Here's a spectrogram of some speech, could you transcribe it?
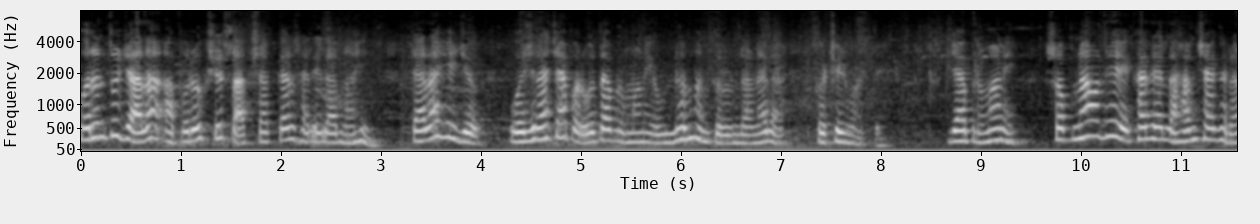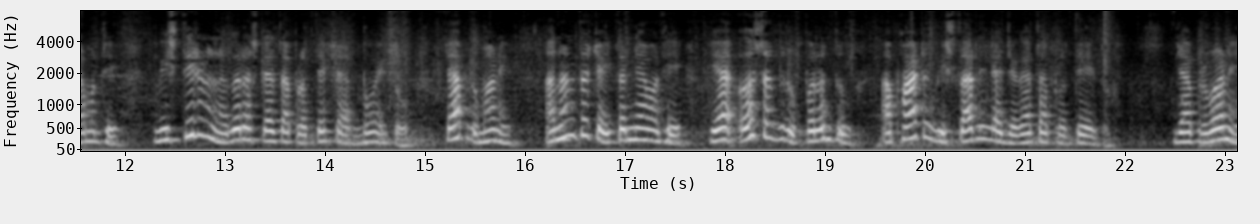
परंतु ज्याला अपरोक्ष साक्षात्कार झालेला नाही त्याला हे जग वज्राच्या पर्वताप्रमाणे उल्लंघन करून जाण्याला कठीण वाटते. ज्याप्रमाणे स्वप्नामध्ये एखाद्या लहानशा घरामध्ये विस्तीर्ण नगर असल्याचा प्रत्यक्ष अनुभव येतो. त्याप्रमाणे अनंत चैतन्यामध्ये या असद्रूप परंतु अफाट विस्तारलेल्या जगाचा प्रत्यय येतो. ज्याप्रमाणे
